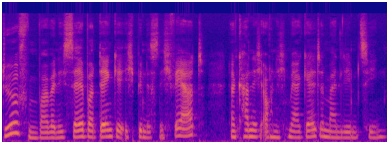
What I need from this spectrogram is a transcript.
dürfen. Weil wenn ich selber denke, ich bin es nicht wert, dann kann ich auch nicht mehr Geld in mein Leben ziehen.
